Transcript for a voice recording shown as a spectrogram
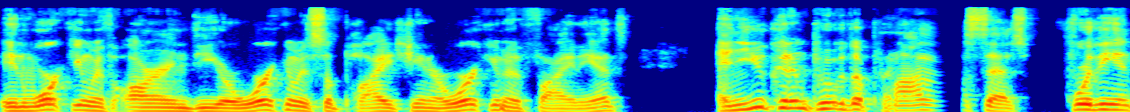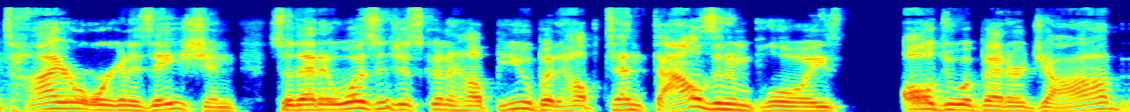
in working with R&D or working with supply chain or working with finance, and you could improve the process for the entire organization so that it wasn't just going to help you, but help 10,000 employees all do a better job,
